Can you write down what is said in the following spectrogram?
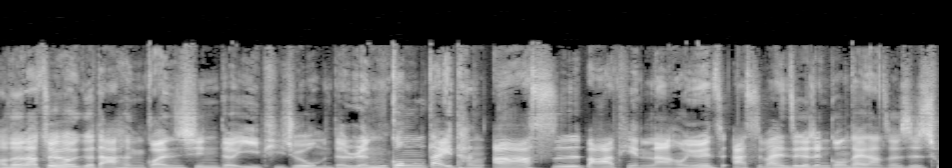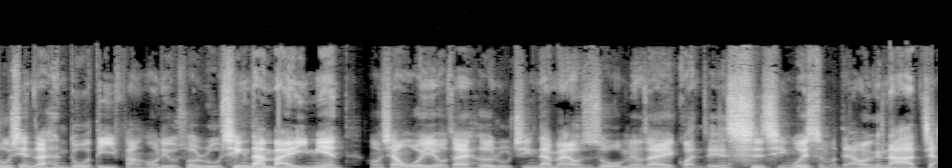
好的，那最后一个大家很关心的议题就是我们的人工代糖阿斯巴甜啦，哈，因为阿斯巴甜这个人工代糖真的是出现在很多地方，哈，例如说乳清蛋白里面，好像我也有在喝乳清蛋白，老实说我没有在管这件事情，为什么？等下会跟大家讲。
